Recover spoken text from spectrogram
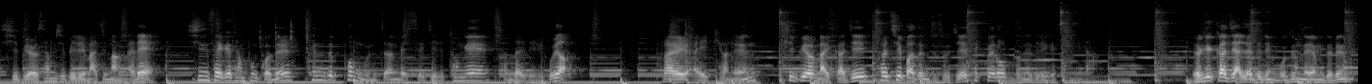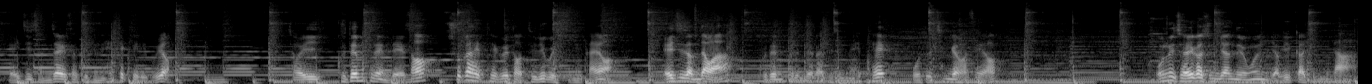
12월 31일 마지막 날에 신세계 상품권을 핸드폰 문자 메시지를 통해 전달드리고요. 프라일 아이케어는 12월 말까지 설치받은 주소지에 택배로 보내드리겠습니다. 여기까지 알려드린 모든 내용들은 LG전자에서 드리는 혜택들이고요. 저희 구덴 프렌드에서 추가 혜택을 더 드리고 있으니까요. LG전자와 구덴프렌드가 드리는 혜택 모두 챙겨가세요. 오늘 저희가 준비한 내용은 여기까지입니다.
